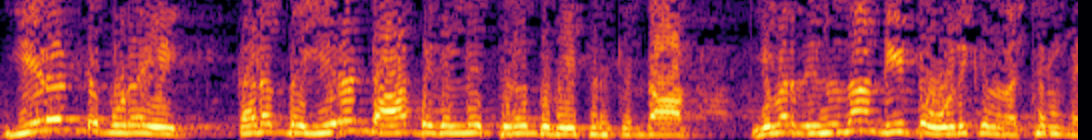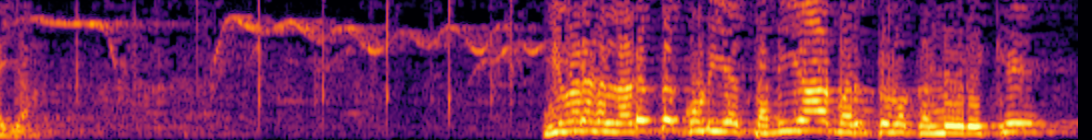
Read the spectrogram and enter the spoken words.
இரண்டு முறை கடந்த இரண்டு ஆண்டுகளிலே திறந்து வைத்திருக்கின்றார். இவர் இதுதான் நீட்டை ஒழிக்கிற லட்சணங்க ஐயா. இவர்கள் நடத்தக்கூடிய தனியார் மருத்துவக் கல்லூரிக்கு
